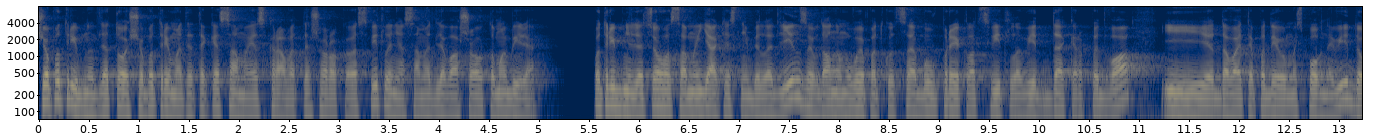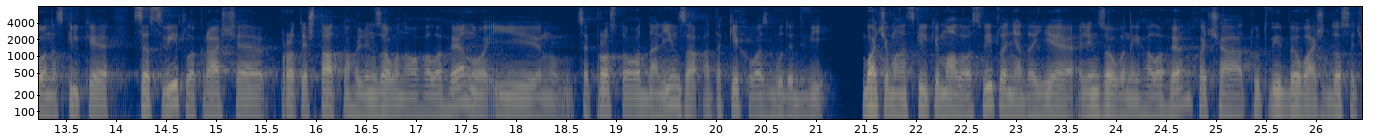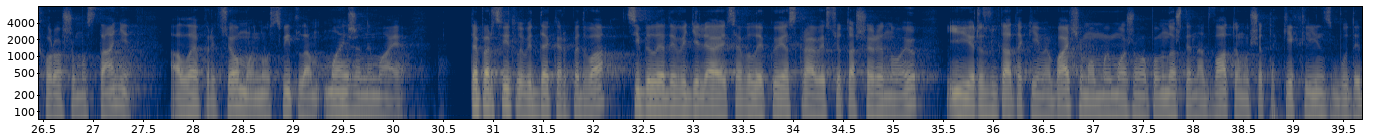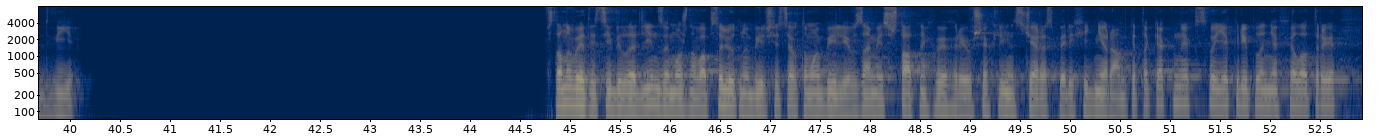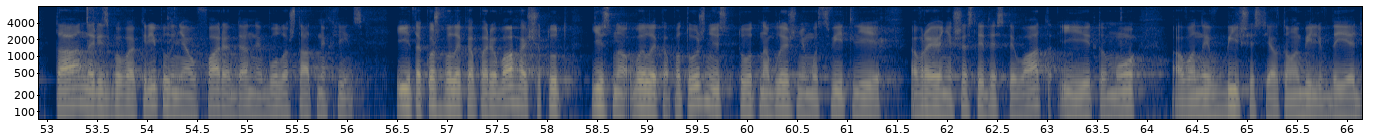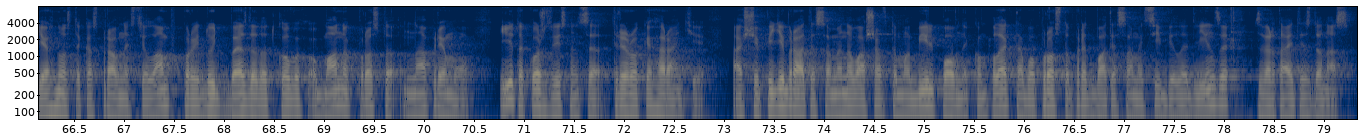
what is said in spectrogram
Що потрібно для того, щоб отримати таке саме яскраве та широке освітлення саме для вашого автомобіля? Потрібні для цього саме якісні білет-лінзи. В даному випадку це був приклад світла від Decker P2. І давайте подивимось повне відео, наскільки це світло краще проти штатного лінзованого галогену. І ну, це просто одна лінза, а таких у вас буде дві. Бачимо, наскільки мало освітлення дає лінзований галоген, хоча тут відбивач в досить хорошому стані, але при цьому ну, світла майже немає. Тепер світло від Decker P2. Ці біледи виділяються великою яскравістю та шириною, і результат, який ми бачимо, ми можемо помножити на 2, тому що таких лінз буде дві. Встановити ці білет-лінзи можна в абсолютно більшість автомобілів замість штатних вигорівших лінз через перехідні рамки, так як в них своє кріплення Halo 3, та на різьбове кріплення у фари, де не було штатних лінз. І також велика перевага, що тут дійсно велика потужність, тут на ближньому світлі в районі 60 Вт, і тому вони в більшості автомобілів, де є діагностика справності ламп, пройдуть без додаткових обманок просто напряму. І також, звісно, це 3 роки гарантії. А щоб підібрати саме на ваш автомобіль повний комплект або просто придбати саме ці білет-лінзи, звертайтесь до нас.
